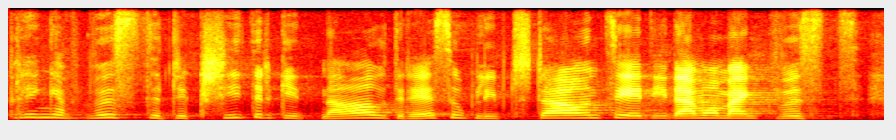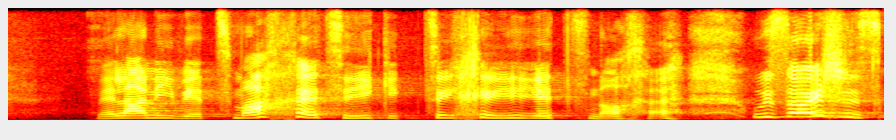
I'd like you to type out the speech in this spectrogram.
bringen, wusste, der Gescheiter geht nach der Esel bleibt stehen. Und sie hat in dem Moment gewusst, Melanie wird es machen, sie gibt sicher jetzt nachher. Und so war es.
